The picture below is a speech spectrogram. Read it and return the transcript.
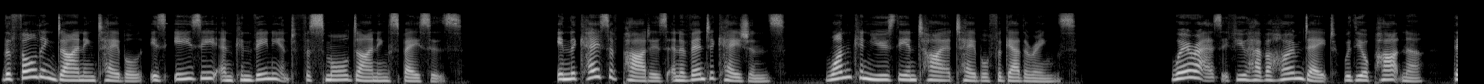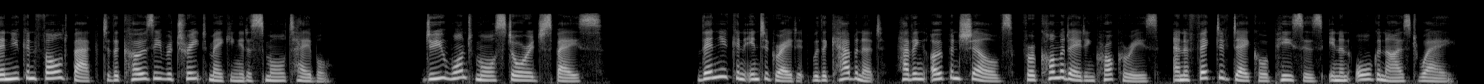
The folding dining table is easy and convenient for small dining spaces. In the case of parties and event occasions, one can use the entire table for gatherings. Whereas if you have a home date with your partner, then you can fold back to the cozy retreat, making it a small table. Do you want more storage space? Then you can integrate it with a cabinet having open shelves for accommodating crockeries and effective decor pieces in an organized way.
